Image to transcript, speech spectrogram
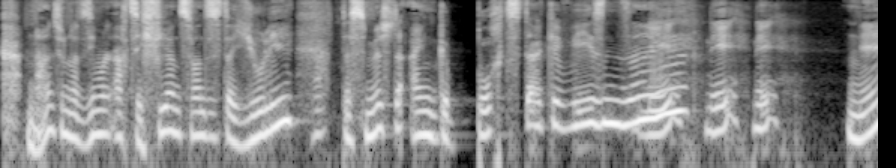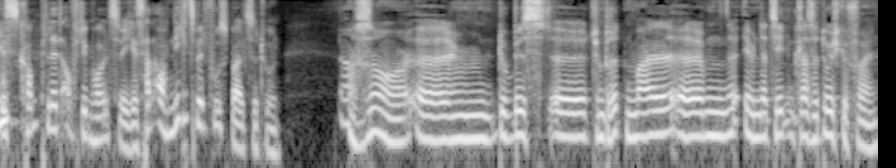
1987, 24. Juli. Das müsste ein Geburtstag gewesen sein. Nee, nee, nee. Nee. Ist komplett auf dem Holzweg. Es hat auch nichts mit Fußball zu tun. Ach so, ähm, du bist äh, zum dritten Mal ähm, in der zehnten Klasse durchgefallen.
